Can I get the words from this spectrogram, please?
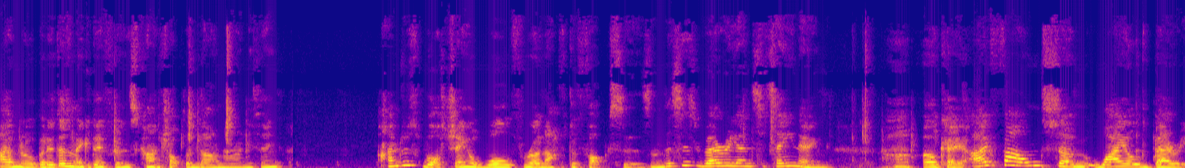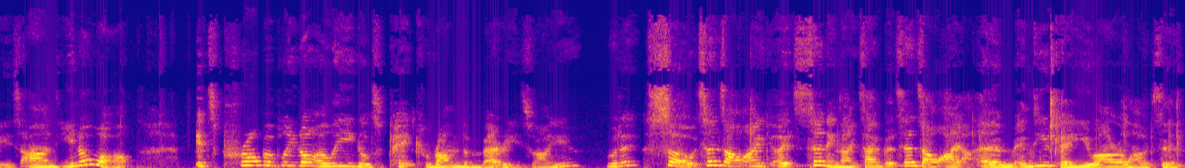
I don't know, but it doesn't make a difference. Can't chop them down or anything. I'm just watching a wolf run after foxes and this is very entertaining. okay, I found some wild berries and you know what? It's probably not illegal to pick random berries, are you? Would it? So it turns out I it's turning nighttime, but it turns out I um in the UK you are allowed to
